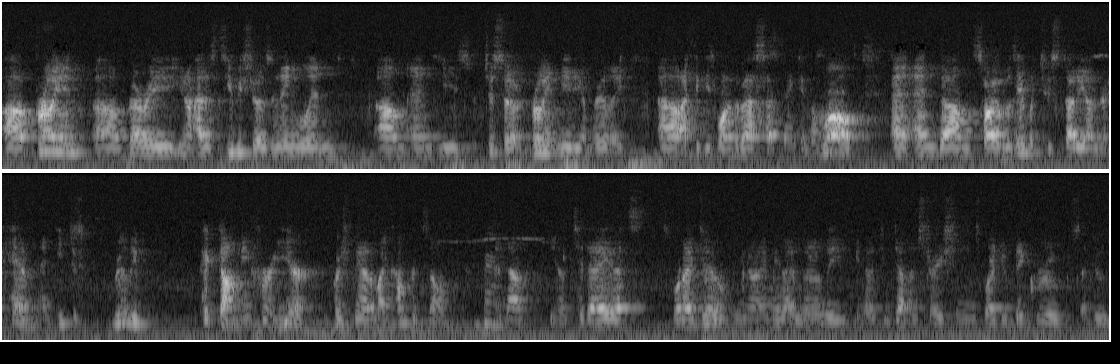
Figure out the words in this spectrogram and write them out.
uh, brilliant, uh, very you know had his TV shows in England, um, and he's just a brilliant medium. Really, uh, I think he's one of the best I think in the world. And, and um, so I was able to study under him, and he just really picked on me for a year, pushed me out of my comfort zone. Mm-hmm. And now, you know, today that's, that's what I do. You know what I mean? I literally, you know, do demonstrations where I do big groups, I do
